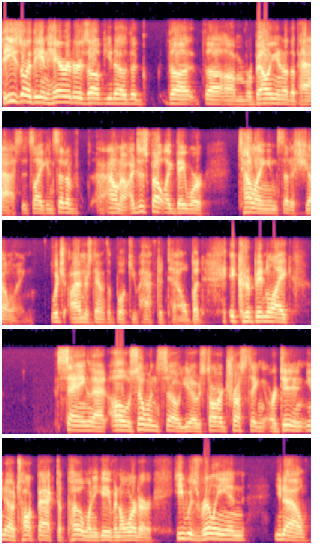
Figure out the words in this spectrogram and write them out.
these are the inheritors of you know the the the um rebellion of the past. It's like instead of i don't know i just felt like they were telling instead of showing which i understand with the book you have to tell but it could have been like saying that oh so and so you know started trusting or didn't you know talk back to poe when he gave an order. He was really in you know,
